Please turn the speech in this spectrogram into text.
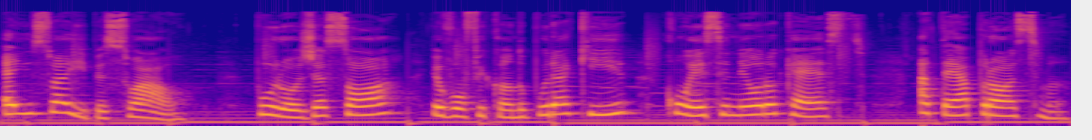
É isso aí, pessoal. Por hoje é só. Eu vou ficando por aqui com esse Neurocast. Até a próxima!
